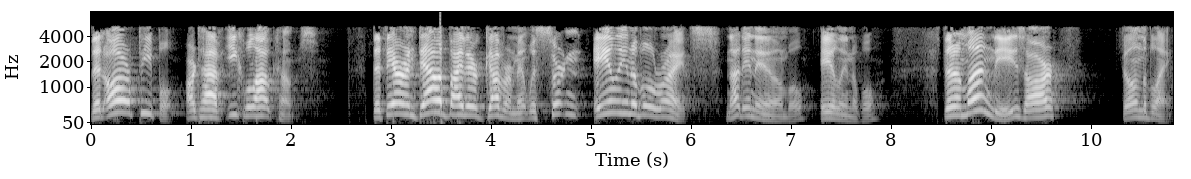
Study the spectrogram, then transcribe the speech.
that all people are to have equal outcomes, that they are endowed by their government with certain alienable rights, not inalienable, alienable, that among these are fill in the blank,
